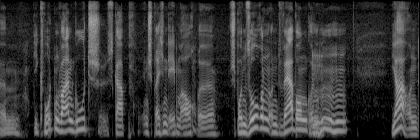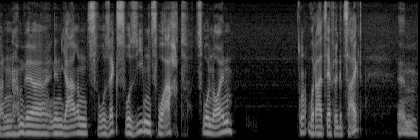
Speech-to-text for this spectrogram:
ähm, die Quoten waren gut. Es gab entsprechend eben auch äh, Sponsoren und Werbung und mhm. hm, hm. ja, und dann haben wir in den Jahren 2006, 2007, 2008, 2009 wurde halt sehr viel gezeigt. Ähm,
